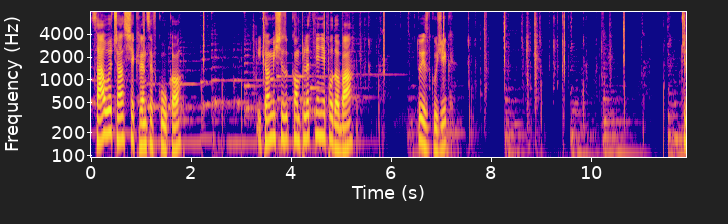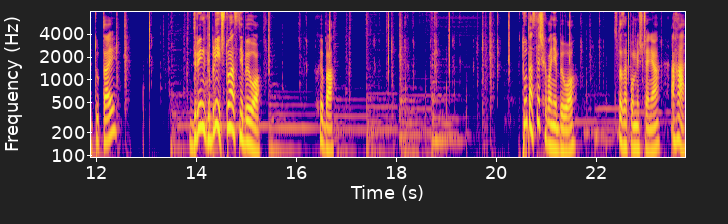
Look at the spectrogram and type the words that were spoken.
Cały czas się kręcę w kółko. I to mi się kompletnie nie podoba. Tu jest guzik. Czy tutaj? Drink bleach, tu nas nie było. Chyba. Tu nas też chyba nie było. Co to za pomieszczenia? Aha,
